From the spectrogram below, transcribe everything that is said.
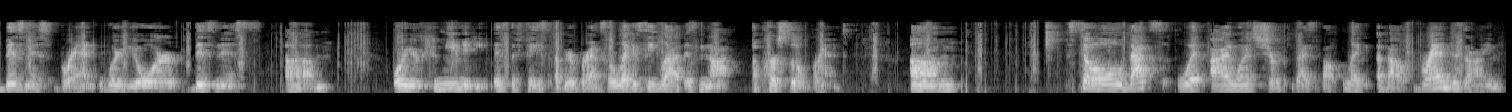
business brand where your business um, or your community is the face of your brand. So Legacy Lab is not a personal brand. Um, so that's what I want to share with you guys about like about brand design.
